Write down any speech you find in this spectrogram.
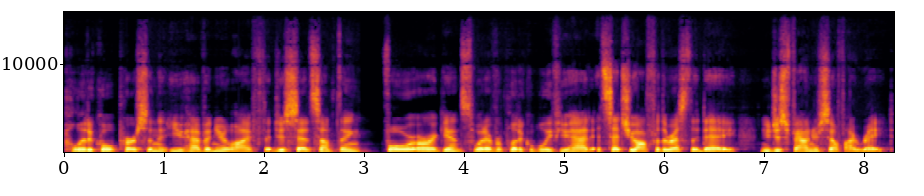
political person that you have in your life that just said something for or against whatever political belief you had, it sets you off for the rest of the day and you just found yourself irate.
